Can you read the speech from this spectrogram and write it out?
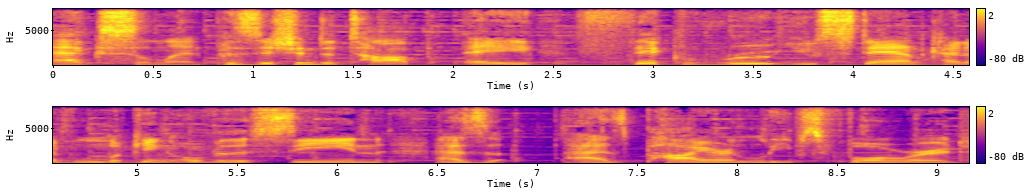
Excellent. Positioned atop a thick root, you stand kind of looking over the scene as as Pyre leaps forward.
